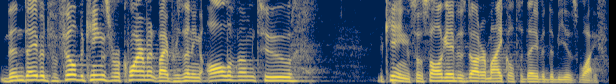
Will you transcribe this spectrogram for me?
Then David fulfilled the king's requirement by presenting all of them to the king. So Saul gave his daughter Michal to David to be his wife.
